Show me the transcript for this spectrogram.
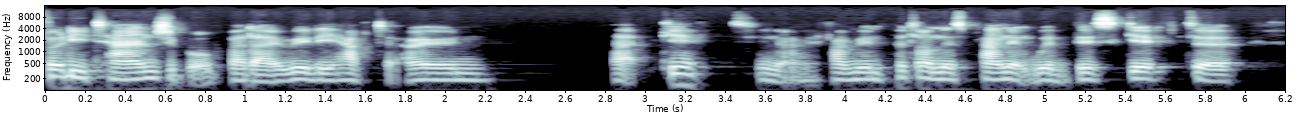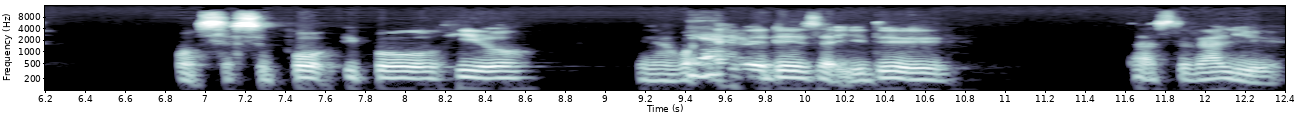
fully tangible. But I really have to own that gift. You know, if I've been put on this planet with this gift to what's to support people, heal, you know, whatever yeah. it is that you do, that's the value.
